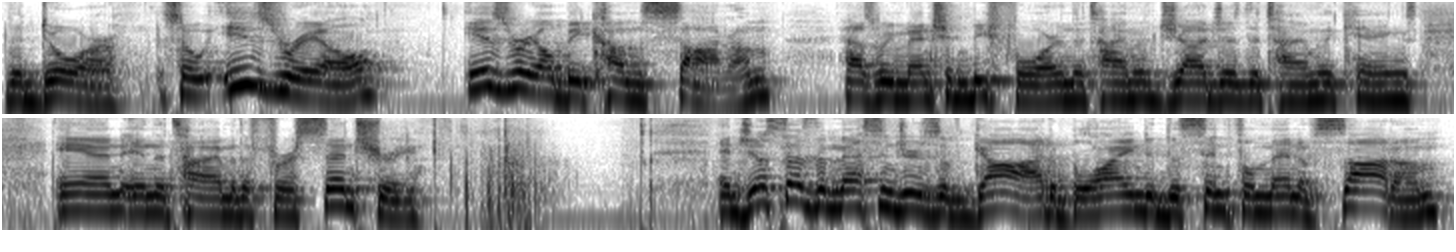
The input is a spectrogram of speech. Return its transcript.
the door. So Israel, Israel becomes Sodom, as we mentioned before, in the time of Judges, the time of the kings, and in the time of the first century. And just as the messengers of God blinded the sinful men of Sodom,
